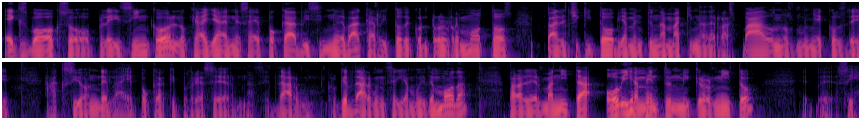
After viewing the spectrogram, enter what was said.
Xbox o Play 5, lo que haya en esa época, bici nueva, carrito de control remotos. Para el chiquito, obviamente, una máquina de raspado, unos muñecos de acción de la época que podría ser, no sé, Darwin. Creo que Darwin seguía muy de moda. Para la hermanita, obviamente, un microornito. Eh, eh, sí,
